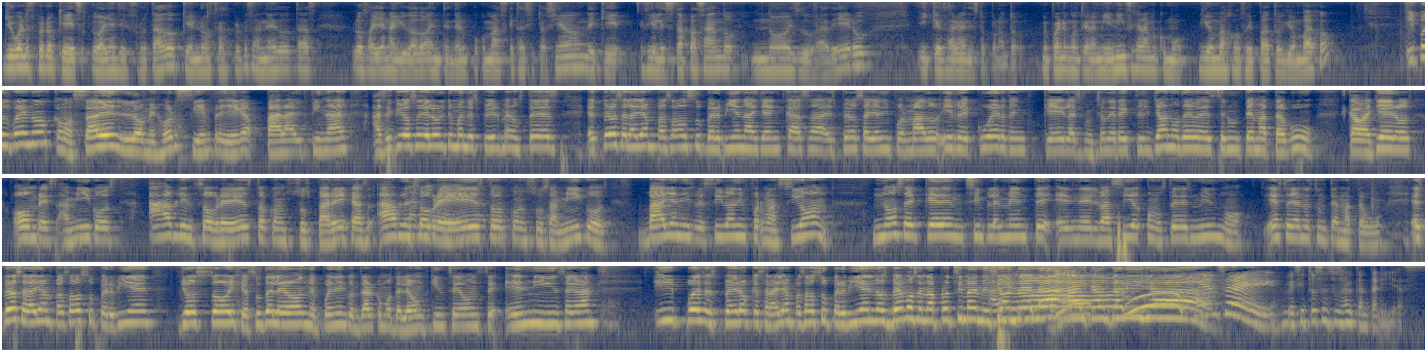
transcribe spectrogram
Yo igual espero que lo hayan disfrutado, que nuestras propias anécdotas los hayan ayudado a entender un poco más esta situación, de que si les está pasando no es duradero y que salgan de esto pronto. Me pueden encontrar a mí en Instagram como guion bajo soy pato guion bajo. Y pues bueno, como saben, lo mejor siempre llega para el final. Así que yo soy el último en despedirme de ustedes. Espero se la hayan pasado súper bien allá en casa. Espero se hayan informado. Y recuerden que la disfunción eréctil ya no debe de ser un tema tabú. Caballeros, hombres, amigos, hablen sobre esto con sus parejas. Hablen sobre esto con sus amigos. Vayan y reciban información. No se queden simplemente en el vacío con ustedes mismos. Esto ya no es un tema tabú. Espero se la hayan pasado súper bien. Yo soy Jesús de León. Me pueden encontrar como de León 1511 en mi Instagram. Y pues espero que se la hayan pasado súper bien. Nos vemos en la próxima emisión de La Alcantarilla. Cuídense. Besitos en sus alcantarillas.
